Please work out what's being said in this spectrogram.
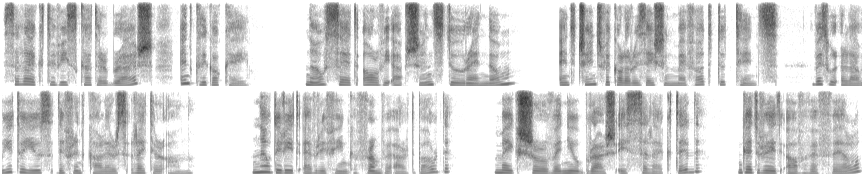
Select the scatter brush and click OK. Now set all the options to random and change the colorization method to tints. This will allow you to use different colors later on. Now delete everything from the artboard. Make sure the new brush is selected. Get rid of the fill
